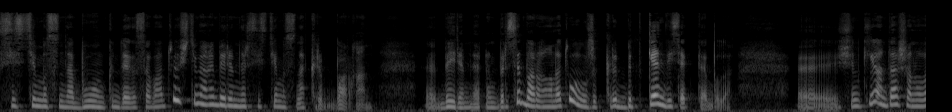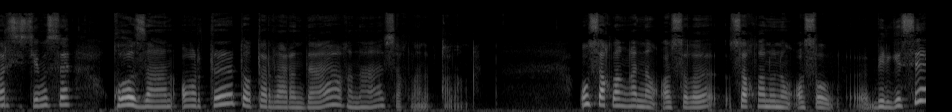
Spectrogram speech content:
системасына бүгенге көндәге сабантуй иҗтимагый бәйрәмнәр системасына кереп барган э, бәйрәмнәрнең берсе барган гына түгел уже кереп беткән дисәк тә була э, чөнки анда шаналар системасы Казан арты татарларында гына сакланып калынган. Ул сакланганның асылы, саклануның асыл э, билгесе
